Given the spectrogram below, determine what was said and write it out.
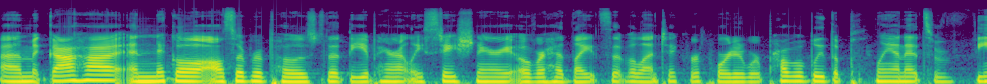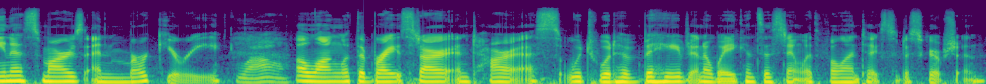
Uh, McGaha and Nickell also proposed that the apparently stationary overhead lights that Valentich reported were probably the planets Venus, Mars, and Mercury, Wow. along with the bright star Antares, which would have behaved in a way consistent with Valentich's description.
